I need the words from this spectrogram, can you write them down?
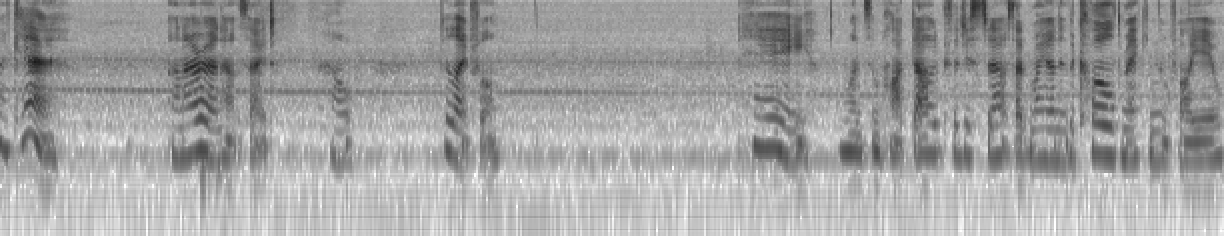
Okay. On our own outside. How delightful. Hey, you want some hot dogs? I just stood outside my own in the cold making them for you.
